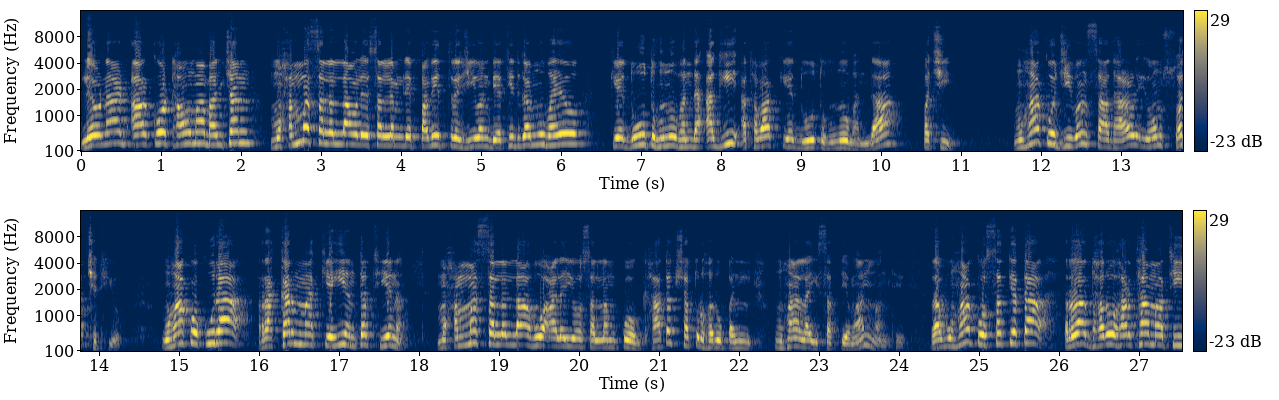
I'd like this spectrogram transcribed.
लियोनार्ड अर्को ठाउँमा भन्छन्, मोहम्मद सल्लल्लाहु अलैहि वसल्लमले पवित्र जीवन व्यतीत गर्नुभयो, के दूत हुनुभन्दा अघि अथवा के दूत हुनुभन्दा पछि। उहाँको जीवन साधारण एवं स्वच्छ थियो उहाँको कुरा र कर्ममा केही अन्तर थिएन मोहम्मद सल्लल्लाहु अलैहि वसल्लमको घातक शत्रुहरू पनि उहाँलाई सत्यवान मान्थे र उहाँको सत्यता र धरोहर्थमाथि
